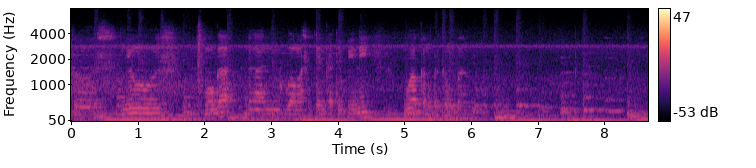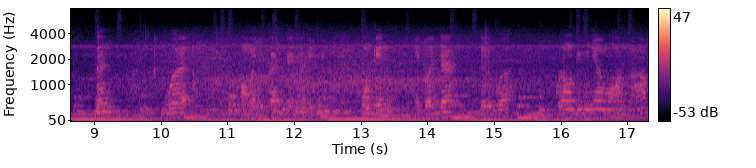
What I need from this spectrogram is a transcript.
terus news. Semoga dengan gue masukin ke TV ini gue akan berkembang memajukan DNK TV mungkin itu aja dari gue kurang lebihnya mohon maaf.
